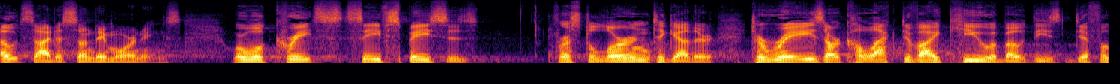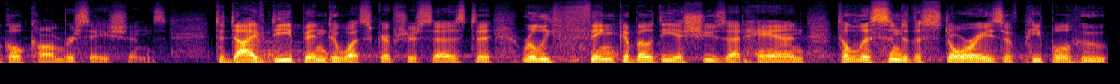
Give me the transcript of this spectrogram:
outside of Sunday mornings, where we'll create safe spaces for us to learn together, to raise our collective IQ about these difficult conversations, to dive deep into what Scripture says, to really think about the issues at hand, to listen to the stories of people who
